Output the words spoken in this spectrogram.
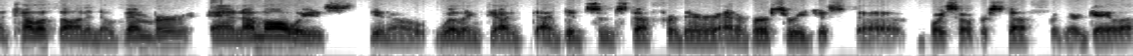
a telethon in november and i'm always you know willing to i, I did some stuff for their anniversary just uh, voiceover stuff for their gala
